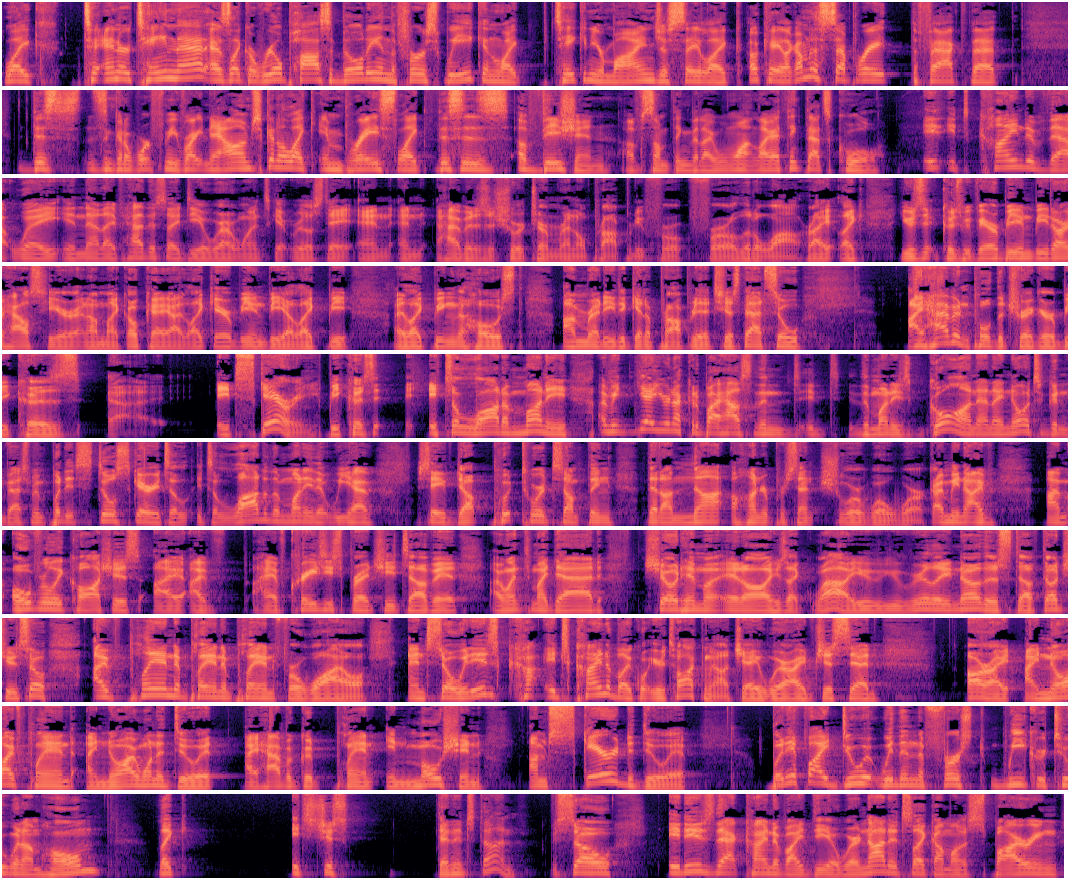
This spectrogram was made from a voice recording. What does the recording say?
like to entertain that as like a real possibility in the first week and like take in your mind, just say like, okay, like I'm going to separate the fact that this isn't going to work for me right now. I'm just going to like embrace like this is a vision of something that I want. Like I think that's cool it, it's kind of that way in that I've had this idea where I wanted to get real estate and and have it as a short term rental property for for a little while, right? Like use it because we've Airbnb'd our house here, and I'm like, okay, I like Airbnb, I like be I like being the host. I'm ready to get a property that's just that. So I haven't pulled the trigger because. Uh, it's scary because it's a lot of money. I mean, yeah, you're not going to buy a house and then it, the money's gone. And I know it's a good investment, but it's still scary. It's a, it's a lot of the money that we have saved up put towards something that I'm not 100% sure will work. I mean, I've, I'm overly cautious. I, I've, I have crazy spreadsheets of it. I went to my dad, showed him it all. He's like, "Wow, you you really know this stuff, don't you?" So I've planned and planned and planned for a while, and so it is. It's kind of like what you're talking about, Jay, where I've just said, all right, I know I've planned. I know I want to do it. I have a good plan in motion. I'm scared to do it. But if I do it within the first week or two when I'm home, like it's just, then it's done. So it is that kind of idea where not it's like I'm aspiring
